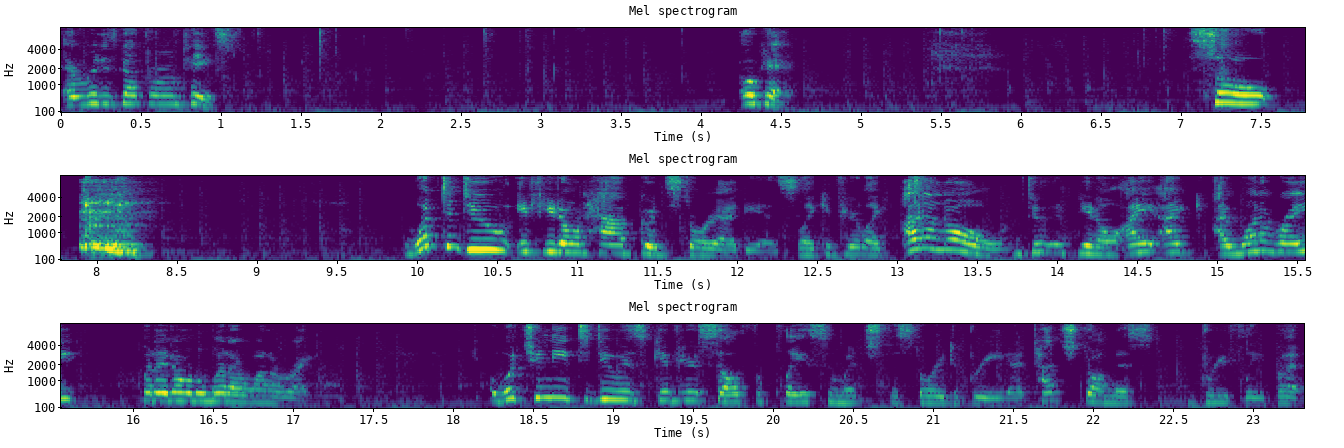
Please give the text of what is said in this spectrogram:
everybody's got their own taste. Okay. So, what to do if you don't have good story ideas? Like if you're like, I don't know, do you know, I I, I want to write, but I don't know what I want to write. What you need to do is give yourself a place in which the story to breed. I touched on this briefly, but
